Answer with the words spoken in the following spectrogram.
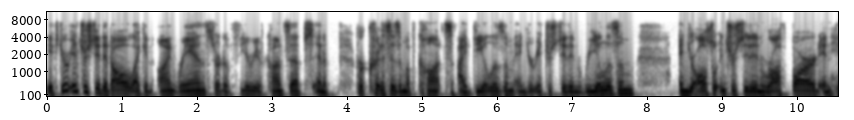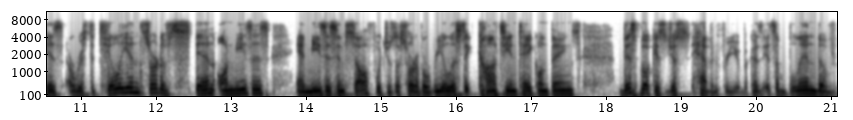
if you're interested at all, like in Ayn Rand's sort of theory of concepts and a, her criticism of Kant's idealism, and you're interested in realism, and you're also interested in Rothbard and his Aristotelian sort of spin on Mises and Mises himself, which is a sort of a realistic Kantian take on things this book is just heaven for you because it's a blend of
